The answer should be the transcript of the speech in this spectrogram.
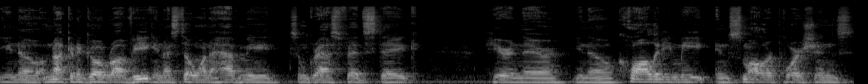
You know, I'm not gonna go raw vegan. I still want to have me some grass-fed steak here and there. You know, quality meat in smaller portions.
